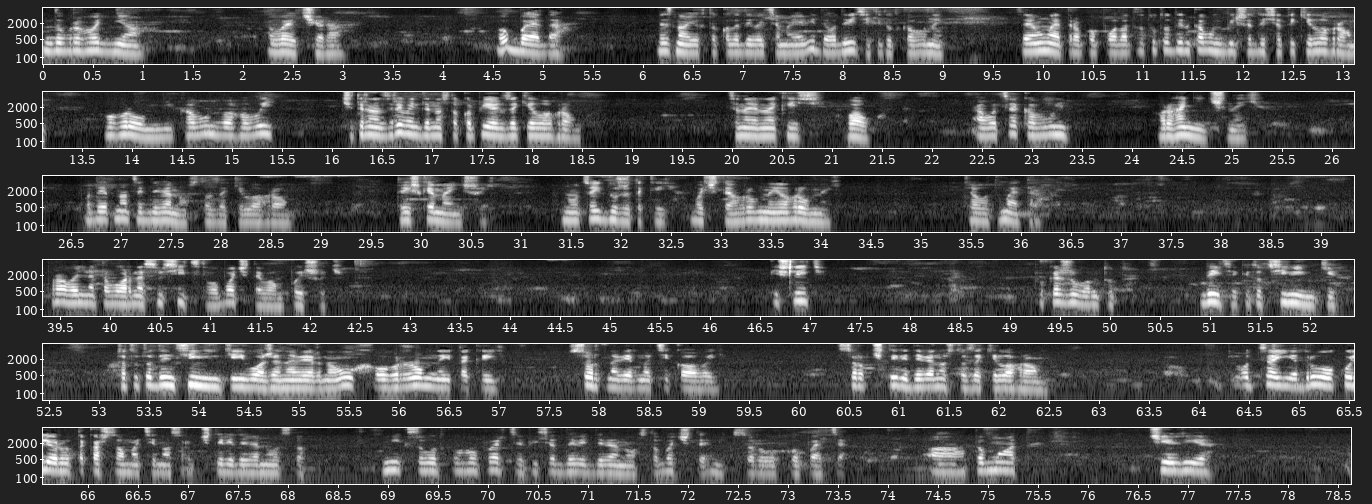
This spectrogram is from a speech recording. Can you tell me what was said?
Доброго дня. Вечора. Обеда. Не знаю, хто коли дивиться моє відео. Дивіться, які тут кавуни. Це у метро попала. Тут один кавун більше 10 кілограм. Огромні. Кавун ваговий 14 гривень 90 копійок за кілограм. Це, мабуть, якийсь вау. А оце кавун органічний. По 19,90 за кілограм. Трішки менший. Ну, цей дуже такий, бачите, огромний огромний. Це от метра. Правильне товарне сусідство, бачите, вам пишуть. Пішліть. Покажу вам тут. Дивіться, які тут синенькі. Та тут один синенький важе, напевно. Ух, огромний такий. Сорт, напевно, цікавий. 44,90 за кілограм. Оце є другого кольору, така ж сама ціна 44,90. Мікс солодкого перця 59,90. Бачите, мікс солодкого перця. А томат чилі.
